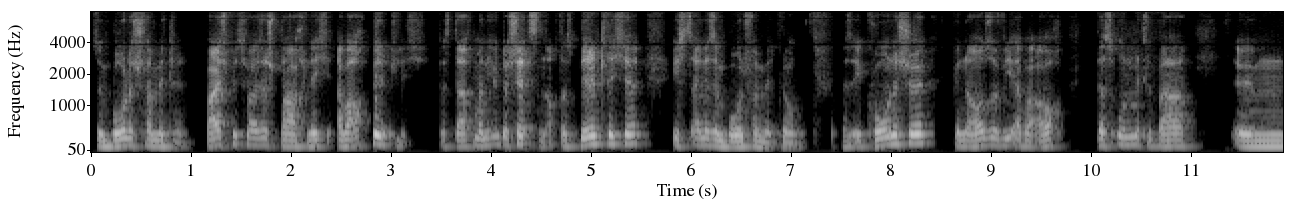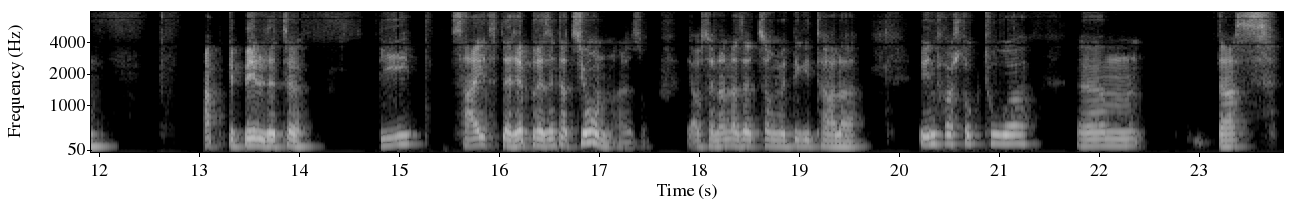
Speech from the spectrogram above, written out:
symbolisch vermitteln, beispielsweise sprachlich, aber auch bildlich. Das darf man nicht unterschätzen. Auch das Bildliche ist eine Symbolvermittlung. Das Ikonische genauso wie aber auch das unmittelbar ähm, abgebildete, die Zeit der Repräsentation, also die Auseinandersetzung mit digitaler Infrastruktur. Ähm, das,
